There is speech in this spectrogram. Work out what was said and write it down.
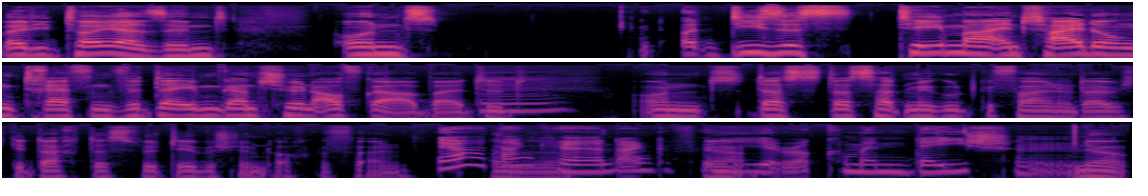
weil die teuer sind. Und dieses Thema Entscheidungen treffen wird da eben ganz schön aufgearbeitet. Mhm. Und das, das hat mir gut gefallen und da habe ich gedacht, das wird dir bestimmt auch gefallen. Ja, Also, danke, danke für ja. die Recommendation. Ja.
